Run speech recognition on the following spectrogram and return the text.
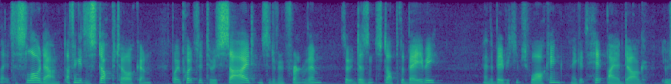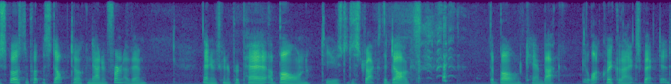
Like it's a slow down. I think it's a stop token, but he puts it to his side instead of in front of him, so it doesn't stop the baby. And the baby keeps walking, and he gets hit by a dog. He was supposed to put the stop token down in front of him. Then he was going to prepare a bone to use to distract the dog. the bone came back a lot quicker than expected.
